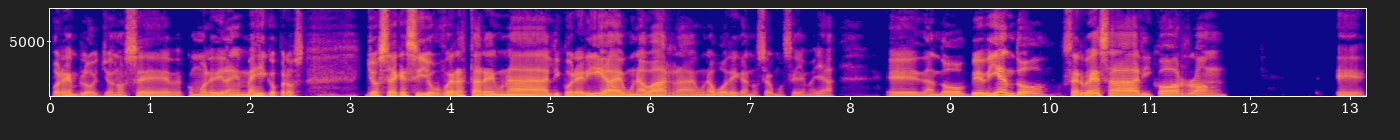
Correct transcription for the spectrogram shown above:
Por ejemplo, yo no sé cómo le dirán en México, pero yo sé que si yo fuera a estar en una licorería, en una barra, en una bodega, no sé cómo se llama allá, eh, dando, bebiendo cerveza, licor, ron, eh,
